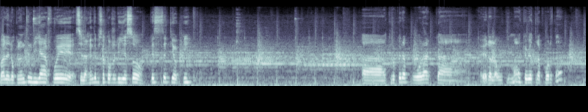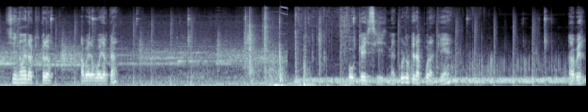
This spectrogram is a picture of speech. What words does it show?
Vale, lo que no entendí ya fue si la gente empezó a correr y eso. ¿Qué es este tío aquí? Ah, creo que era por acá. Era la última, que había otra puerta. Sí, no era aquí, creo. A ver, voy acá. Ok, sí, me acuerdo que era por aquí, ¿eh? A ver.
